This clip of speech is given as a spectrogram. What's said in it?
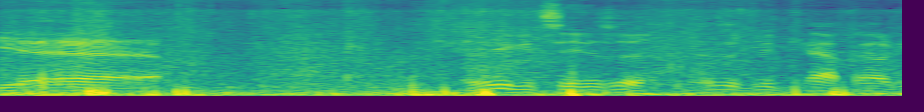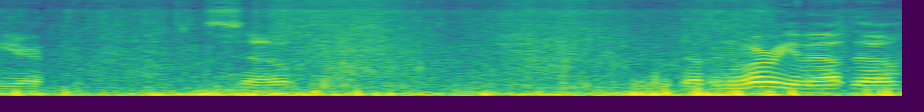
Yeah. And you can see there's a there's a good cap out here. So nothing to worry about though.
